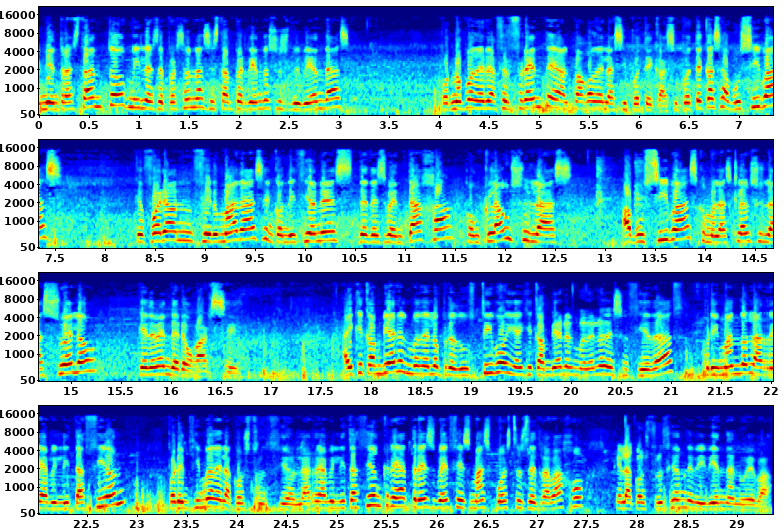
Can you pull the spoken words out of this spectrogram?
Y mientras tanto, miles de personas están perdiendo sus viviendas por no poder hacer frente al pago de las hipotecas. Hipotecas abusivas que fueron firmadas en condiciones de desventaja, con cláusulas abusivas como las cláusulas suelo que deben derogarse. Hay que cambiar el modelo productivo y hay que cambiar el modelo de sociedad, primando la rehabilitación por encima de la construcción. La rehabilitación crea tres veces más puestos de trabajo que la construcción de vivienda nueva.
